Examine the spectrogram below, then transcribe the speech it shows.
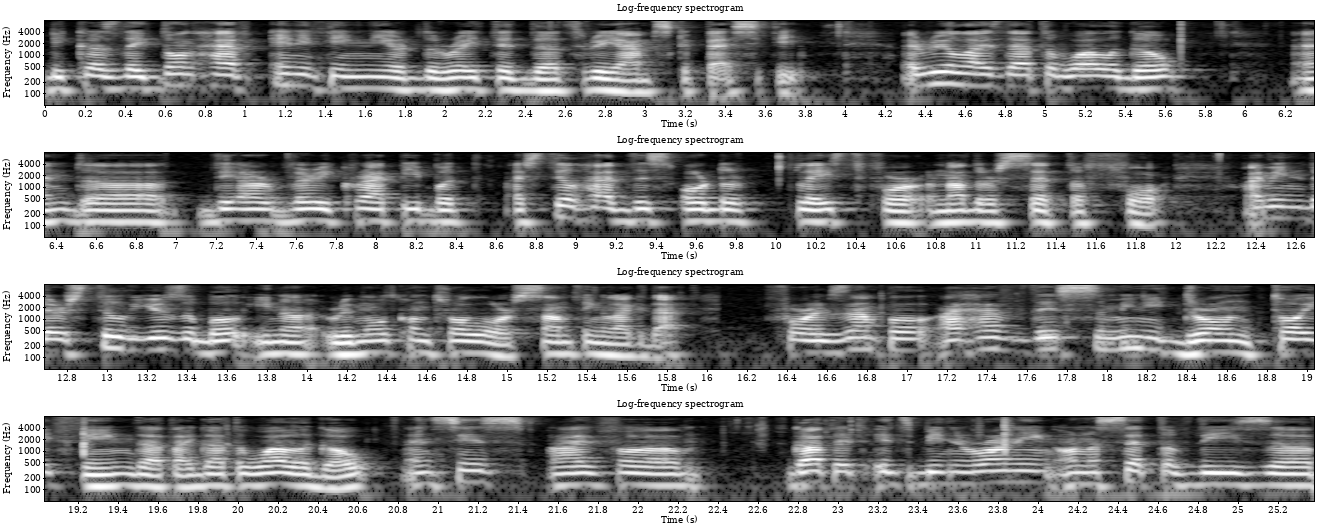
because they don't have anything near the rated uh, 3 amps capacity. I realized that a while ago and uh, they are very crappy but I still had this order placed for another set of 4. I mean they're still usable in a remote control or something like that. For example, I have this mini drone toy thing that I got a while ago and since I've uh, got it, it's been running on a set of these uh,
